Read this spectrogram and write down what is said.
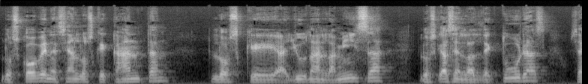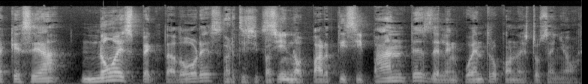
los jóvenes, sean los que cantan, los que ayudan la misa, los que hacen las lecturas, o sea, que sea no espectadores, sino participantes del encuentro con nuestro Señor.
